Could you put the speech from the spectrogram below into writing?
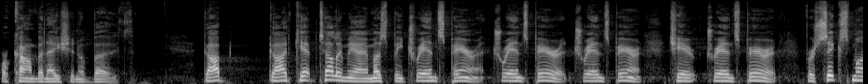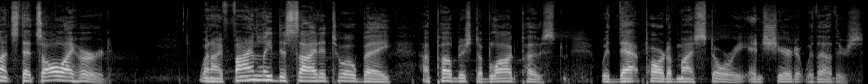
or combination of both. God, God kept telling me I must be transparent, transparent, transparent, tra- transparent. For six months, that's all I heard. When I finally decided to obey, I published a blog post with that part of my story and shared it with others.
